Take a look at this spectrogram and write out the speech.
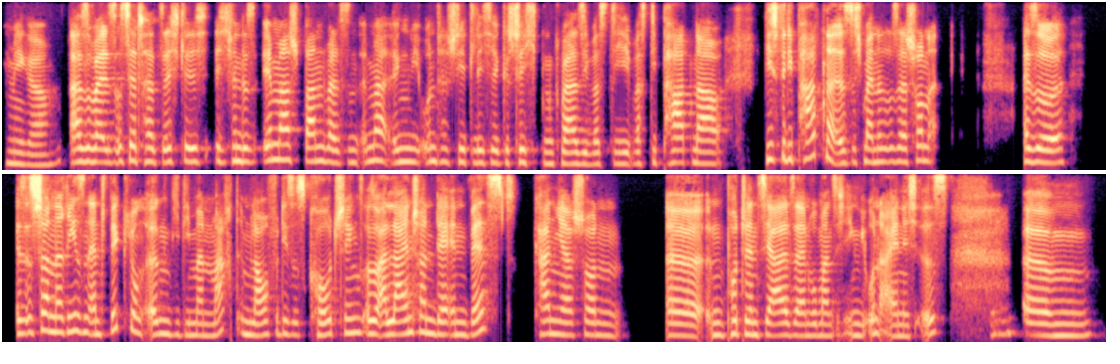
Mega. Also, weil es ist ja tatsächlich, ich finde es immer spannend, weil es sind immer irgendwie unterschiedliche Geschichten quasi, was die, was die Partner, wie es für die Partner ist. Ich meine, es ist ja schon, also, es ist schon eine Riesenentwicklung irgendwie, die man macht im Laufe dieses Coachings. Also allein schon der Invest kann ja schon äh, ein Potenzial sein, wo man sich irgendwie uneinig ist. Mhm. Ähm,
